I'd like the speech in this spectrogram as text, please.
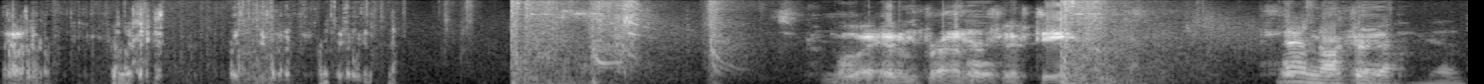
Come Oh, I hit him for 150. Poke And knocked her down again.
